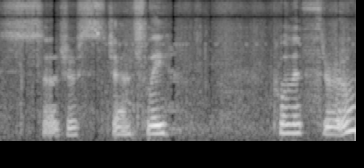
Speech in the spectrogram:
So just gently pull it through.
